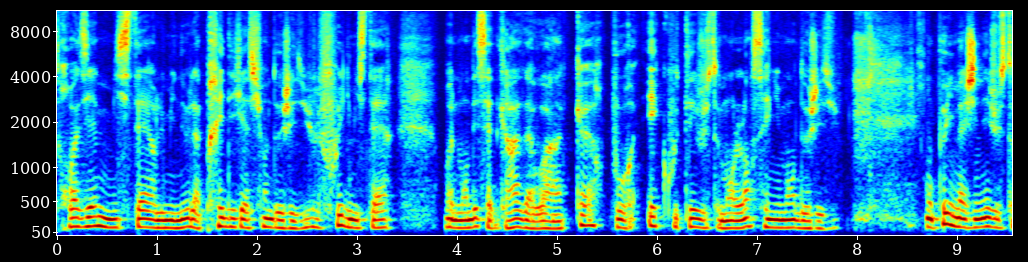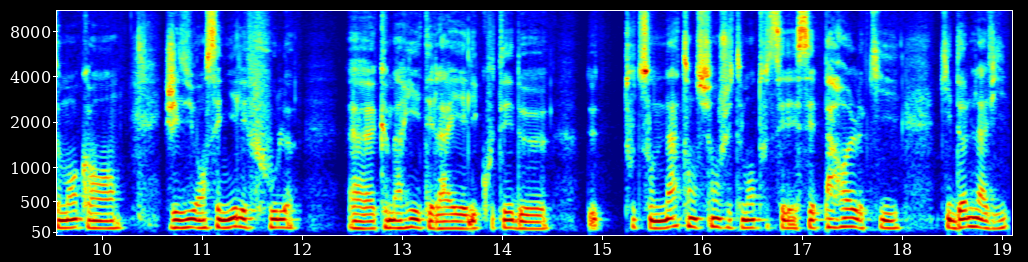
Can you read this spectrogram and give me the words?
Troisième mystère lumineux, la prédication de Jésus, le fruit du mystère. On va demander cette grâce d'avoir un cœur pour écouter justement l'enseignement de Jésus. On peut imaginer justement quand Jésus enseignait les foules, euh, que Marie était là et elle écoutait de toute son attention justement, toutes ces, ces paroles qui, qui donnent la vie.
